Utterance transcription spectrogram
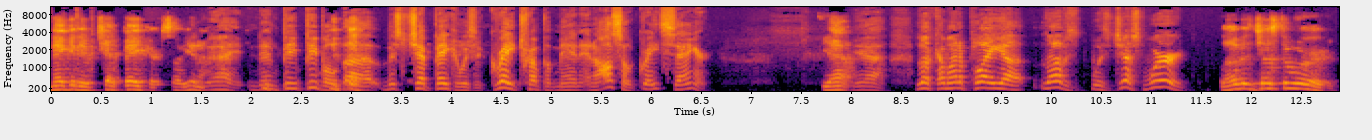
negative Chet Baker. So you know, Right. And people, uh, Mr. Chet Baker was a great trumpet man and also a great singer. Yeah, Yeah. Look, I want to play uh, Love Was Just Word. love is just a word.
